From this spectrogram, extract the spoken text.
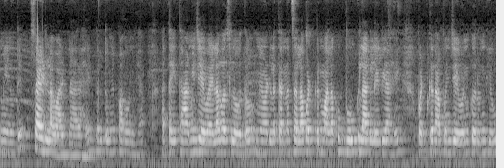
मेनू ते साईडला वाढणार आहे. तर तुम्ही पाहून घ्या. आता इथं आम्ही जेवायला बसलो होतो. मी म्हटलं त्यांना चला पटकन मला खूप भूक लागलेली आहे. पटकन आपण जेवण करून घेऊ.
